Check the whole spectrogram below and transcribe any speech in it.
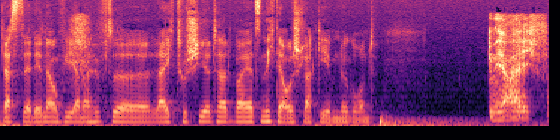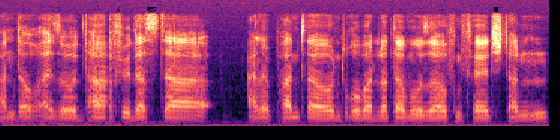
dass der den irgendwie an der Hüfte leicht touchiert hat, war jetzt nicht der ausschlaggebende Grund. Ja, ich fand auch, also dafür, dass da Anne Panther und Robert Lottermoser auf dem Feld standen,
